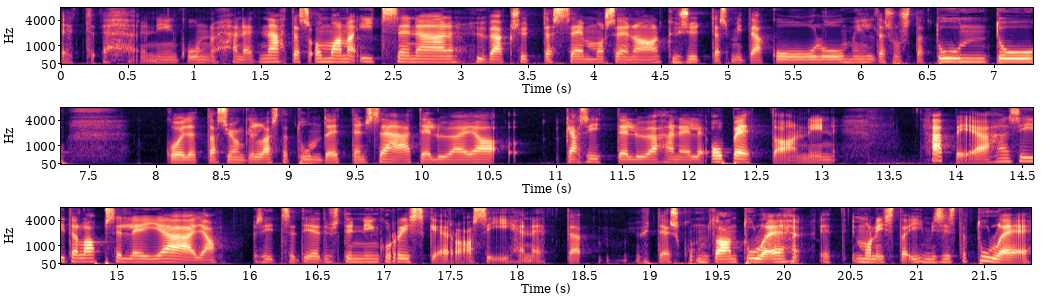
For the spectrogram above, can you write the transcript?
että äh, niin kun hänet nähtäisiin omana itsenään, hyväksyttäisiin semmoisenaan, kysyttäisiin mitä kuuluu, miltä susta tuntuu, koitettaisiin jonkinlaista tunteiden säätelyä ja käsittelyä hänelle opettaa, niin häpeäähän siitä lapselle jää ja sitten se tietysti niin kuin riskeeraa siihen, että yhteiskuntaan tulee, että monista ihmisistä tulee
